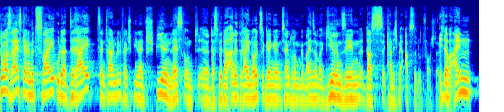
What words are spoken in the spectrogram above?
Thomas Reis gerne mit zwei oder drei zentralen Mittelfeldspielern spielen lässt und äh, dass wir da alle drei Neuzugänge im Zentrum gemeinsam agieren sehen, das kann ich mir absolut vorstellen. Ich glaube, ein,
